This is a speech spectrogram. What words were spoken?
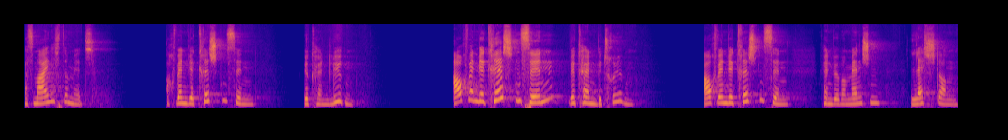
Was meine ich damit? Auch wenn wir Christen sind, wir können lügen. Auch wenn wir Christen sind, wir können betrügen. Auch wenn wir Christen sind, können wir über Menschen lästern.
